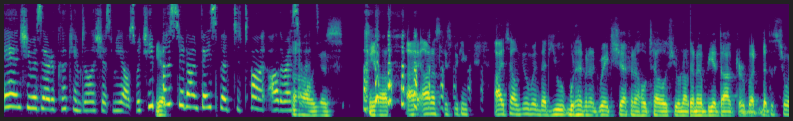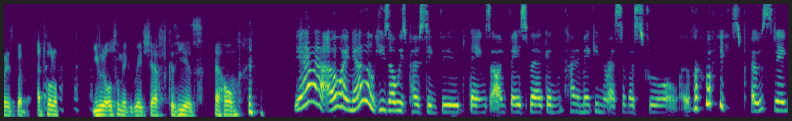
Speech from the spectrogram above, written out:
And she was there to cook him delicious meals, which he yes. posted on Facebook to taunt all the rest oh, of us. Oh, yes. yeah, I honestly speaking, I tell Nauman that you would have been a great chef in a hotel if you were not going to be a doctor, but that's his choice. But I told him you would also make a great chef because he is at home. Yeah. Oh, I know. He's always posting food things on Facebook and kind of making the rest of us drool over what he's posting.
